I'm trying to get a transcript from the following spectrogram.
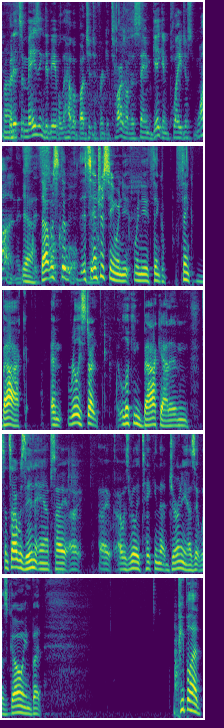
but it's amazing to be able to have a bunch of different guitars on the same gig and play just one. It's, yeah, it's that so was cool, the. It's you know? interesting when you when you think think back and really start looking back at it. And since I was in amps, I I, I, I was really taking that journey as it was going. But people had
